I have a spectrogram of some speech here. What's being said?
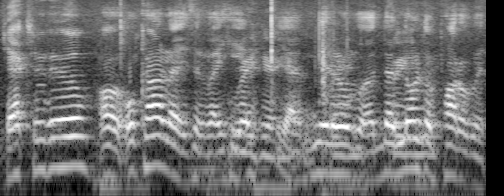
Jacksonville. Oh, Ocala is right here. Right here, Yeah, yeah. middle of uh, the northern part of it.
